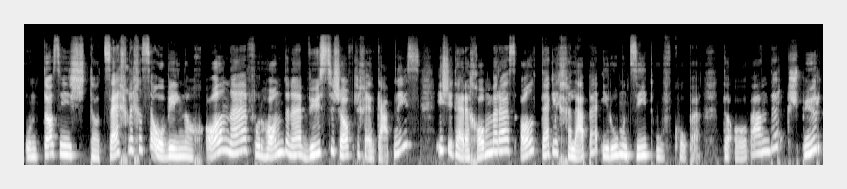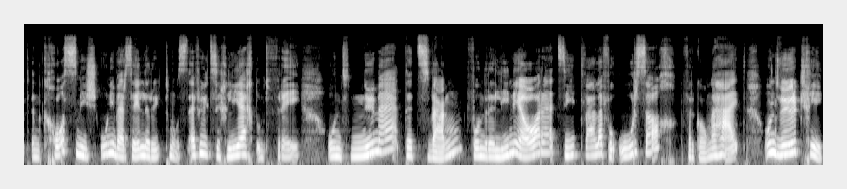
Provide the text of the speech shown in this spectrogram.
Und das ist tatsächlich so, weil nach allen vorhandenen wissenschaftlichen Ergebnissen ist in dieser Kammer das alltägliche Leben in Raum und Zeit aufgehoben. Der Anwender spürt einen kosmisch-universellen Rhythmus. Er fühlt sich leicht und frei und nicht mehr den Zwang von einer linearen Zeitwelle von Ursache, Vergangenheit und Wirkung,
